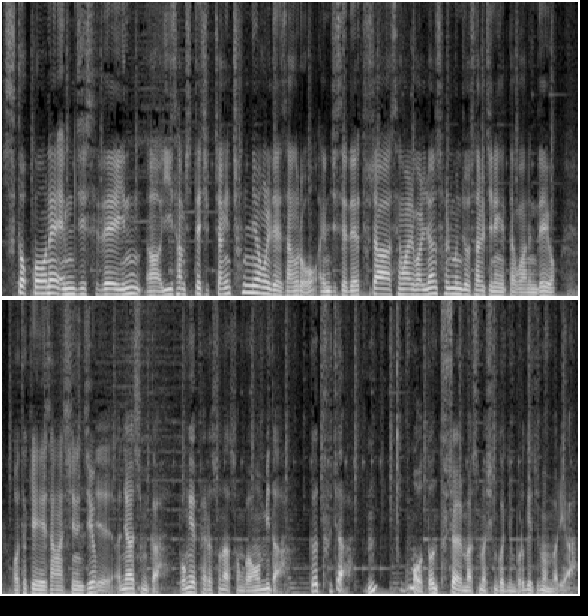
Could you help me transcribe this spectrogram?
수도권의 MZ세대인 어, 20, 30대 직장인 1000명을 대상으로 MZ세대 투자 생활 관련 설문조사를 진행했다고 하는데요. 어떻게 예상하시는지요? 예, 안녕하십니까. 봉해 페르소나 송광호입니다. 그 투자, 음? 뭐 어떤 투자를 말씀하신 건지 모르겠지만 말이야.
